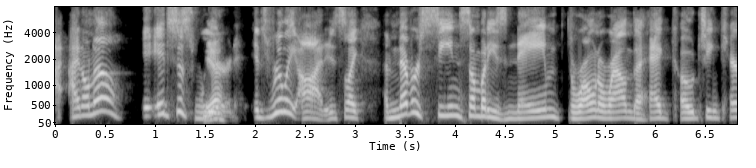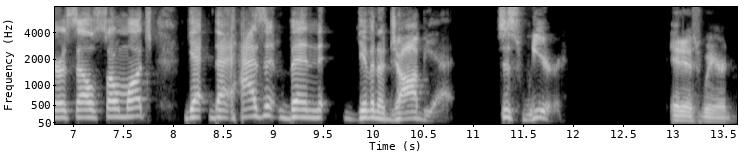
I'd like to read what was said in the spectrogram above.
I, I, don't know. It's just weird. Yeah. It's really odd. It's like I've never seen somebody's name thrown around the head coaching carousel so much, yet that hasn't been given a job yet. It's just weird. It is weird.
